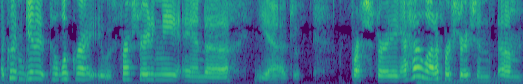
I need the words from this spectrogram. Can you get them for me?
I couldn't get it to look right. It was frustrating me and uh yeah, just frustrating. I had a lot of frustrations. Um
